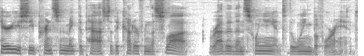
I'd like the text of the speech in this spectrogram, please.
Here you see Princeton make the pass to the cutter from the slot, rather than swinging it to the wing beforehand.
